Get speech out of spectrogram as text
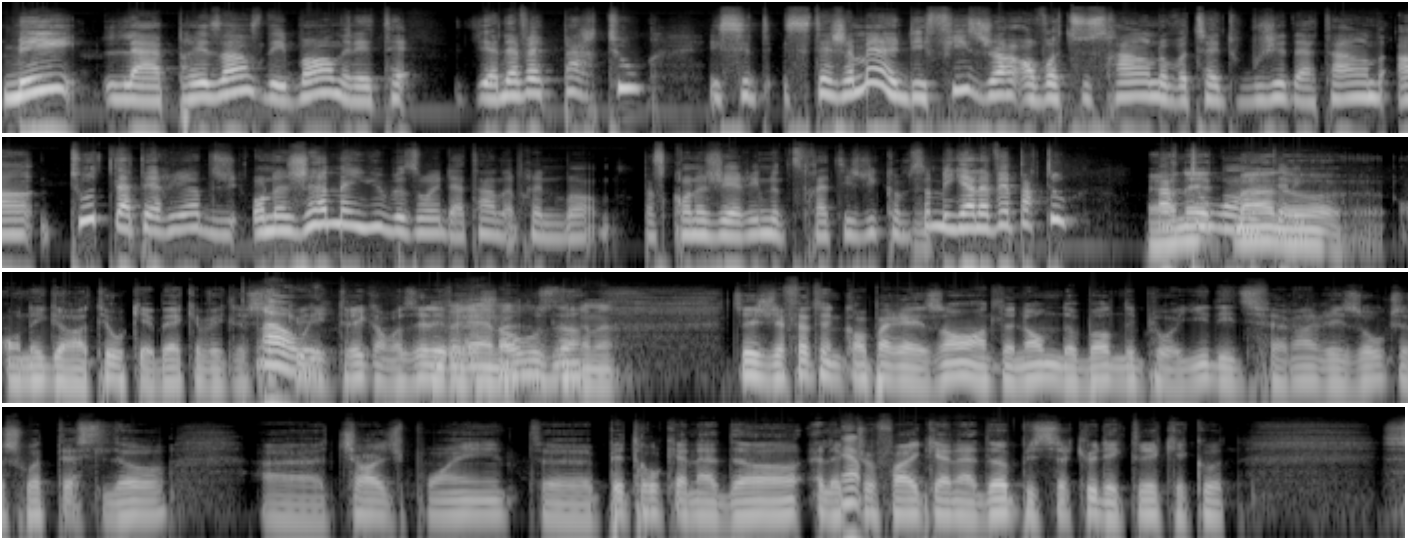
Mais la présence des bornes, elle était. Il y en avait partout. Et c'était jamais un défi, genre, on va-tu se rendre, on va-tu être obligé d'attendre? En toute la période, on n'a jamais eu besoin d'attendre après une borne parce qu'on a géré notre stratégie comme ça. Mais il y en avait partout. Mais Partout où on honnêtement, là, on est gâté au Québec avec le circuit Ah oui. électrique. On va dire les vraies choses. Là. vraiment. Tu sais, j'ai fait une comparaison entre le nombre de bornes déployées des différents réseaux, que ce soit Tesla, euh, ChargePoint, euh, Petro-Canada, Electrify Canada, puis Circuit électrique. Écoute,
